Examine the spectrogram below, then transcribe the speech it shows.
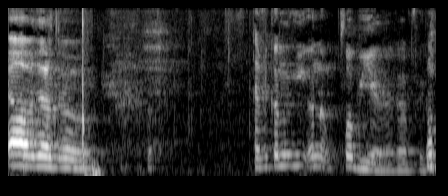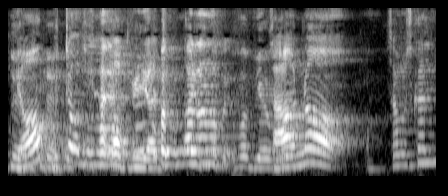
Oh, betul tuh. Tapi kan iki ono fobia kabeh. Cuk kopi ya cuk. Kan ono fobia. apa? Kau no. Sama sekali.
